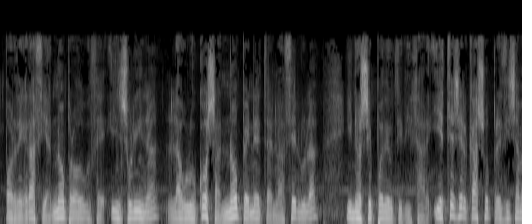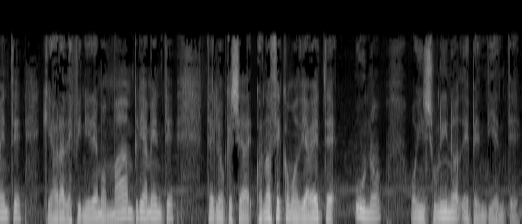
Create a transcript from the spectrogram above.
por desgracia, no produce insulina, la glucosa no penetra en la célula y no se puede utilizar. Y este es el caso precisamente que ahora definiremos más ampliamente de lo que se conoce como diabetes 1 o insulino dependiente.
